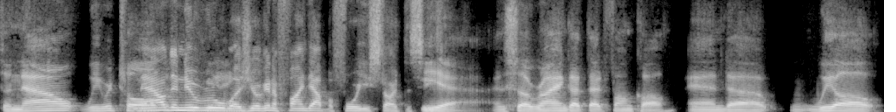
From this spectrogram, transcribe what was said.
So now we were told. now the new rule was you're going to find out before you start the season. Yeah. And so Ryan got that phone call, and uh, we all,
